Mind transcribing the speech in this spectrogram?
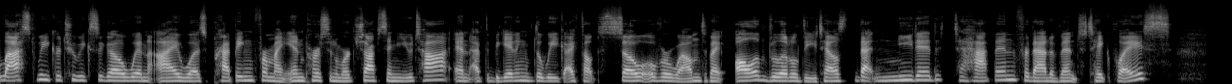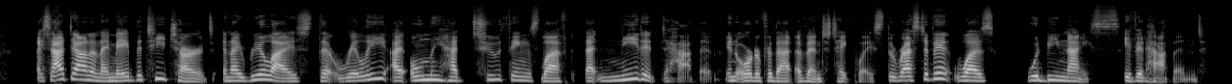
last week or two weeks ago when I was prepping for my in person workshops in Utah. And at the beginning of the week, I felt so overwhelmed by all of the little details that needed to happen for that event to take place. I sat down and I made the T chart and I realized that really I only had two things left that needed to happen in order for that event to take place. The rest of it was would be nice if it happened.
